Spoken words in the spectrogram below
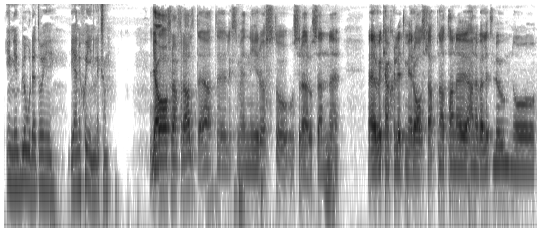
in i blodet och i, i energin liksom? Ja, framförallt det att det liksom är en ny röst och, och sådär och sen eh, är det väl kanske lite mer avslappnat. Han är, han är väldigt lugn och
